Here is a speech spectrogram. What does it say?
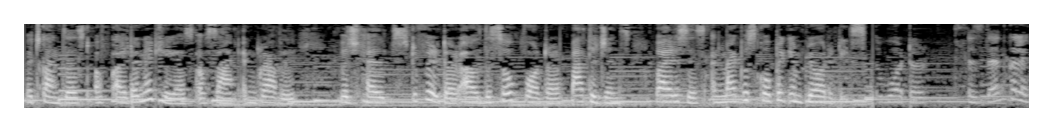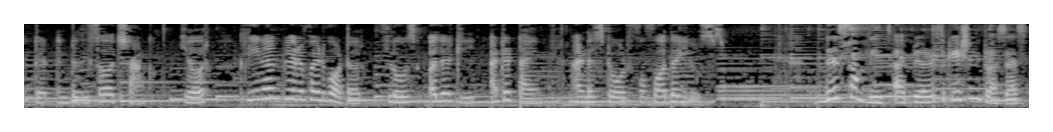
which consists of alternate layers of sand and gravel, which helps to filter out the soap water, pathogens, viruses, and microscopic impurities. The water is then collected into the surge tank. Here, clean and purified water flows a little at a time and is stored for further use. This completes our purification process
